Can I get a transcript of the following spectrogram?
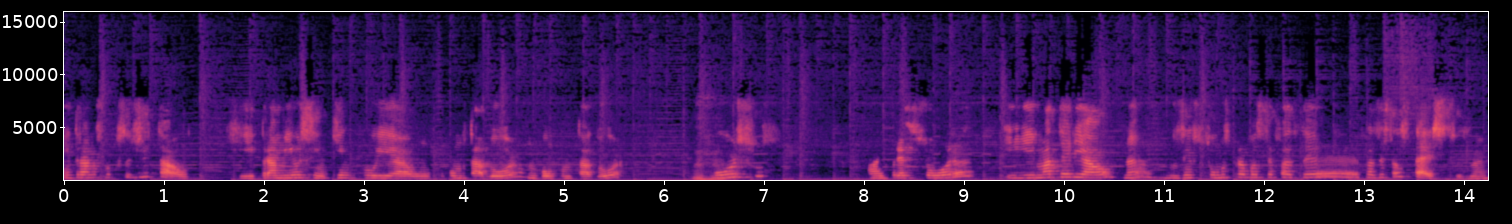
entrar no fluxo digital. Que para mim, assim, que incluía um computador, um bom computador, uhum. cursos, a impressora e material, né? Os insumos para você fazer, fazer seus testes, né?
